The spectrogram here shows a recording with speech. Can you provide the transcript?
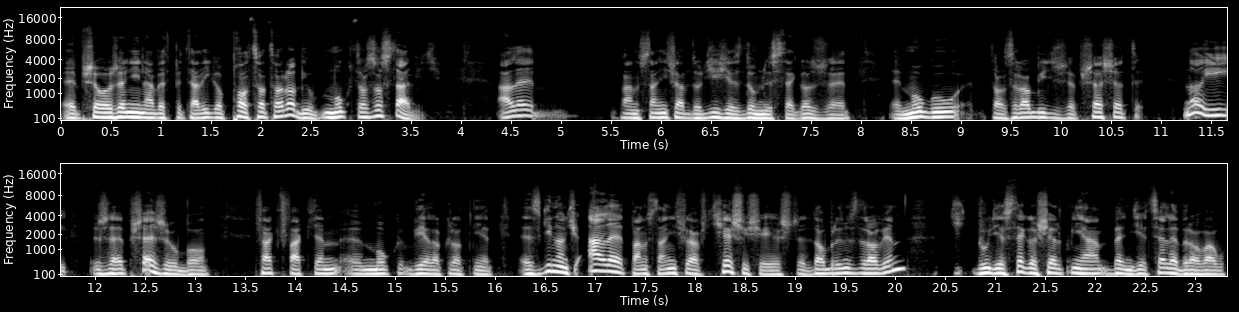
E, przełożeni nawet pytali go, po co to robił, mógł to zostawić. Ale pan Stanisław do dziś jest dumny z tego, że e, mógł to zrobić, że przeszedł no i że przeżył, bo fakt faktem e, mógł wielokrotnie e, zginąć, ale pan Stanisław cieszy się jeszcze dobrym zdrowiem. 20 sierpnia będzie celebrował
